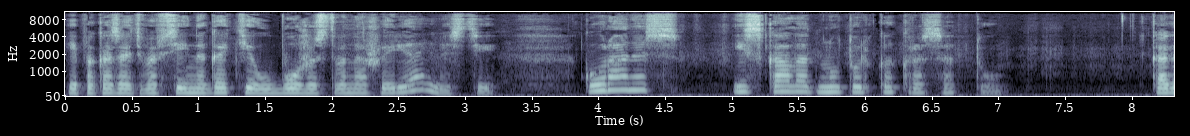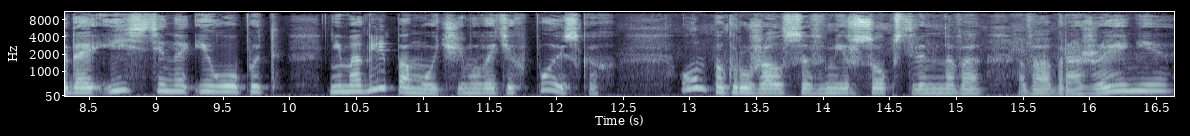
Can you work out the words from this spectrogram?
и показать во всей ноготе убожество нашей реальности, Куранес искал одну только красоту. Когда истина и опыт не могли помочь ему в этих поисках, он погружался в мир собственного воображения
